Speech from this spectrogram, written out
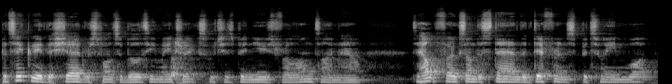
particularly the shared responsibility matrix, which has been used for a long time now to help folks understand the difference between what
